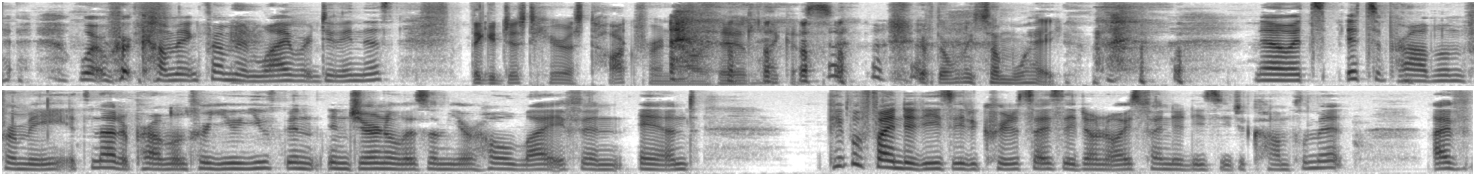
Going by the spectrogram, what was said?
where we're coming from and why we're doing this. They could just hear us talk for an hour. They'd like us if there only some way. no, it's it's a problem for me. It's not a problem for you. You've been in journalism your whole life, and and people find it easy to criticize. They don't always find it easy to compliment. I've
